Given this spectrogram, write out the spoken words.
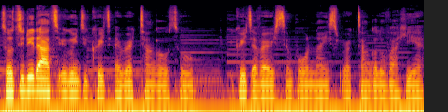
So to do that we're going to create a rectangle. So create a very simple nice rectangle over here.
